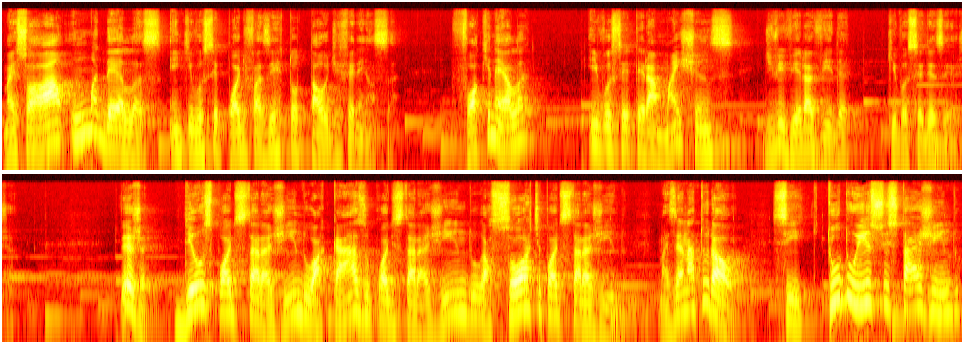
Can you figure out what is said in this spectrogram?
mas só há uma delas em que você pode fazer total diferença. Foque nela e você terá mais chance de viver a vida que você deseja. Veja, Deus pode estar agindo, o acaso pode estar agindo, a sorte pode estar agindo, mas é natural. Se tudo isso está agindo,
